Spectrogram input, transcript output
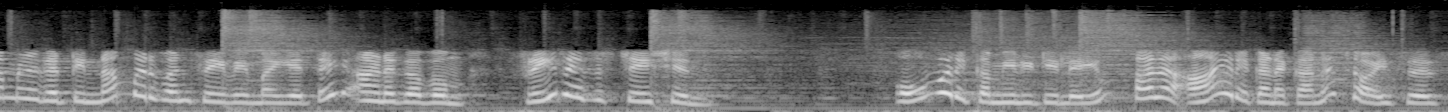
தமிழகத்தின் நம்பர் ஒன் சேவை மையத்தை அணுகவும். ஃப்ரீ ரெஜிஸ்ட்ரேஷன் ஒவ்வொரு கம்யூனிட்டிலையும் பல ஆயிரக்கணக்கான சாய்ஸஸ்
